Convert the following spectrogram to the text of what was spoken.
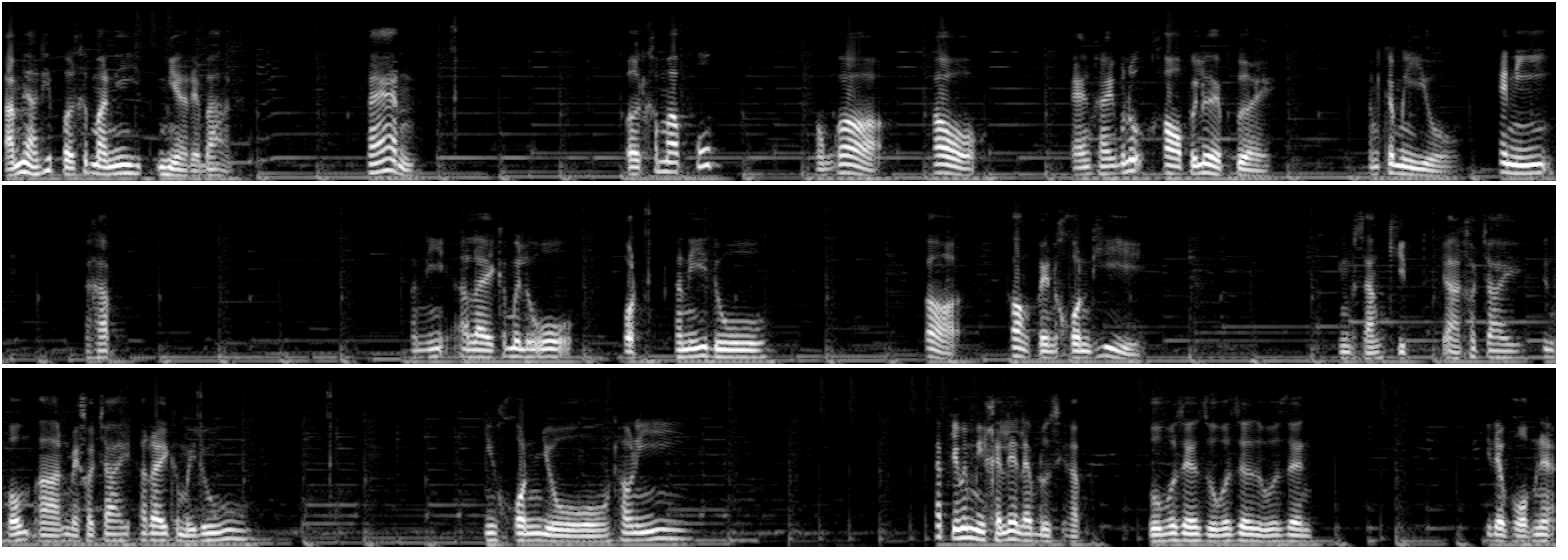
สามอย่างที่เปิดขึ้นมานี่มีอะไรบ้างแปลน เปิดเข้ามาปุ๊บ ผมก็เข้าแปลนใครไม่รู้เข้าไปเรื่อยเปื่อย มันก็มีอยู่แค่นี้นะครับอันนี้อะไรก็ไม่รู้กดอันนี้ดู ก็ต้องเป็นคนที่ภาษาอังกฤษอ่านเข้าใจ ซึ่งผมอ่านไม่เข้าใจอะไรก็ไม่รู้ มีคนอยู่เท่านี้แทบจะไม่มีใครเล่นแล้วดูสิครับศูนย์เปอร์เซ็นต์ศูนย์เปอร์เซ็นต์ศูนย์เปอร์เซ็นต์ที่เดี๋ยวผมเนี่ย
